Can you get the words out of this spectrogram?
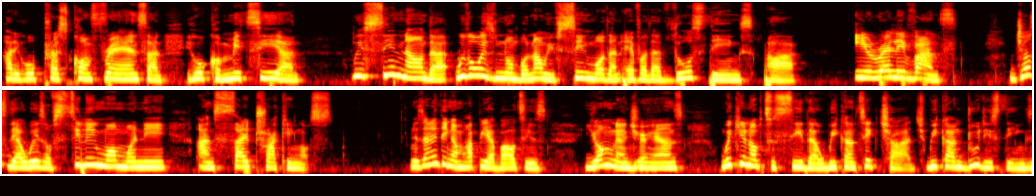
had a whole press conference and a whole committee. And we've seen now that we've always known, but now we've seen more than ever that those things are irrelevant just their ways of stealing more money and sidetracking us. If there's anything I'm happy about is young Nigerians waking up to see that we can take charge. We can do these things.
